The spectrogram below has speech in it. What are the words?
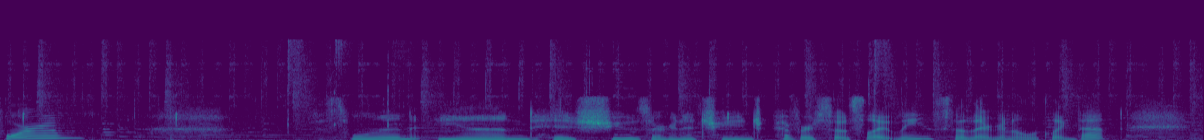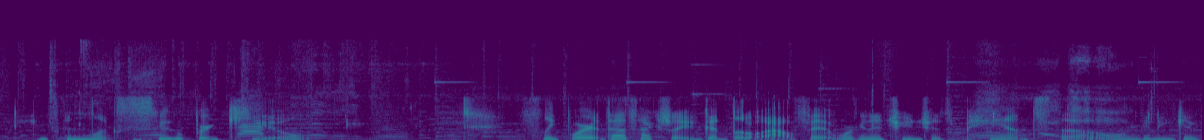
for him. One, and his shoes are gonna change ever so slightly, so they're gonna look like that. He's gonna look super cute sleepwear. That's actually a good little outfit. We're gonna change his pants though. We're gonna give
